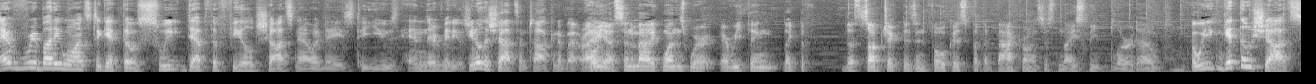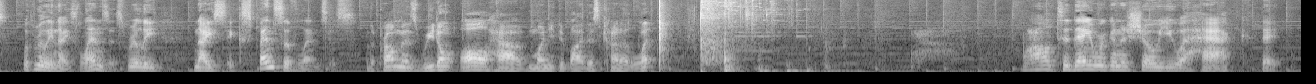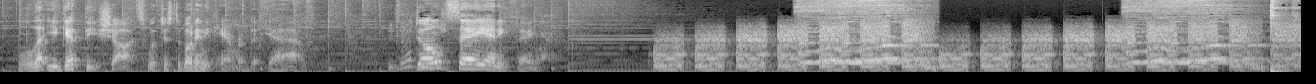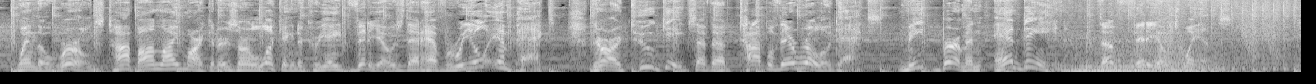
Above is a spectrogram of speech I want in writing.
Everybody wants to get those sweet depth of field shots nowadays to use in their videos. You know the shots I'm talking about, right? Oh yeah, cinematic ones where everything like the the subject is in focus, but the background is just nicely blurred out. And well, you can get those shots with really nice lenses, really nice expensive lenses. But the problem is we don't all have money to buy this kind of lens. Well, today we're going to show you a hack that will let you get these shots with just about any camera that you have. Don't say anything. When the world's top online marketers are looking to create videos that have real impact, there are two geeks at the top of their Rolodex. Meet Berman and Dean, the Video Twins.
